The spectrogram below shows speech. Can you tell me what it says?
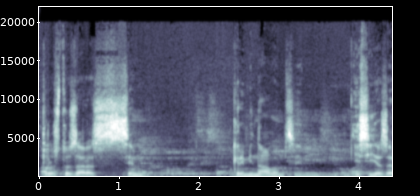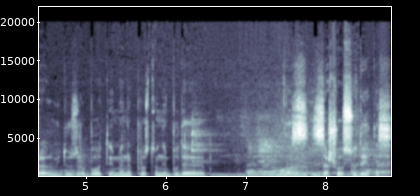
Просто зараз з цим криміналом, цим, якщо я зараз уйду з роботи, в мене просто не буде за що судитись.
